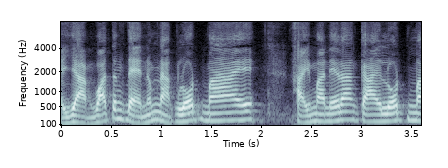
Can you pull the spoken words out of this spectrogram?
าย ๆ อย่าง วัดตั้งแต่น้ำหนักลดไหมไขมันในร่างกายลดไหม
